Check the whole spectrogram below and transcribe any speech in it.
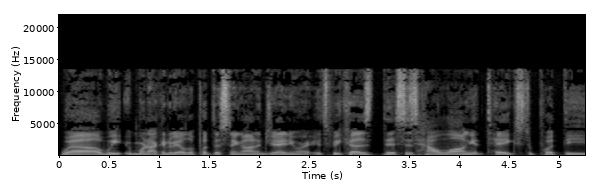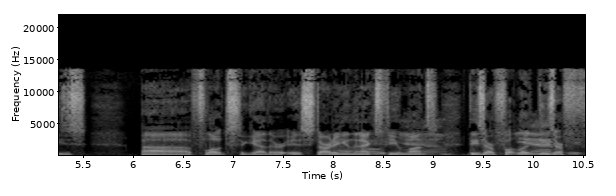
well, we we're not going to be able to put this thing on in January. It's because this is how long it takes to put these uh, floats together. Is starting in the next Oh, few yeah. months. These are full. Look, Yeah, these are believe that.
